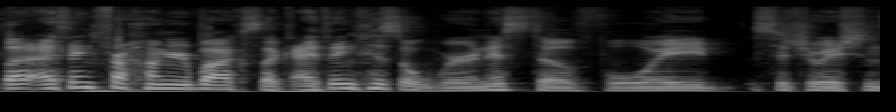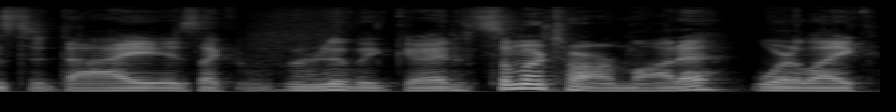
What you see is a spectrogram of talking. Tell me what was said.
But I think for Hungrybox, like I think his awareness to avoid situations to die is like really good. Similar to Armada, where like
